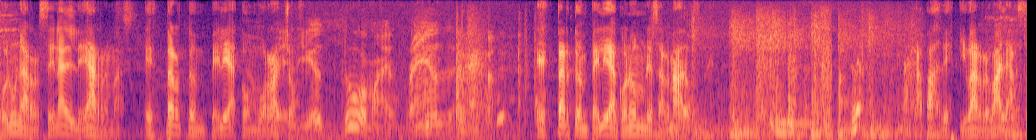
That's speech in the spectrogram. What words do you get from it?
Con un arsenal de armas, experto en pelea con borrachos, experto en pelea con hombres armados, capaz de esquivar balas,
